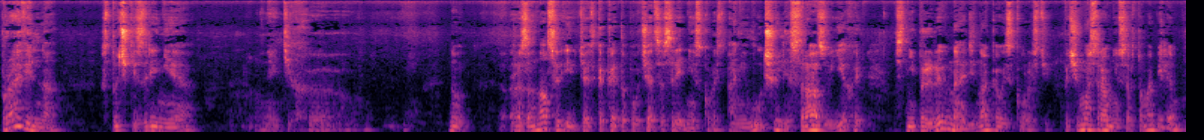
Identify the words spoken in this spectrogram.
правильно с точки зрения этих э, ну, разогнался, и у тебя какая-то получается средняя скорость. А не лучше ли сразу ехать с непрерывной одинаковой скоростью? Почему я сравниваю с автомобилем?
